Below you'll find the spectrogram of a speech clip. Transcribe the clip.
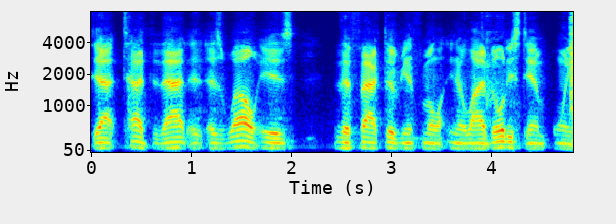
that to add to that as well is the fact of you know from a you know liability standpoint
